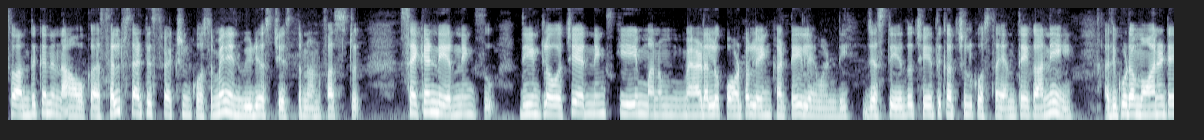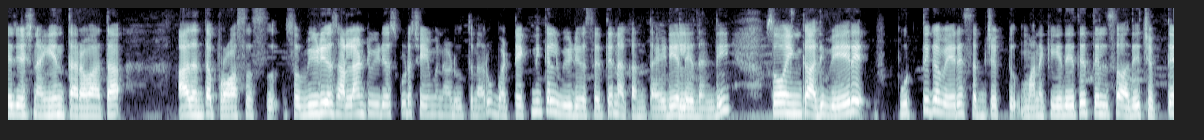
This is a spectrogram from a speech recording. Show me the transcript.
సో అందుకని నా ఒక సెల్ఫ్ సాటిస్ఫాక్షన్ కోసమే నేను వీడియోస్ చేస్తున్నాను ఫస్ట్. సెకండ్ ఎర్నింగ్స్. దీంట్లో వచ్చే ఎర్నింగ్స్కి ఏం మనం మేడలు కోటలు ఏం కట్టేయలేమండి. జస్ట్ ఏదో చేతి ఖర్చులకు వస్తాయి అంతే కానీ అది కూడా మానిటైజేషన్ అయిన తర్వాత అదంతా ప్రాసెస్. సో వీడియోస్ అలాంటి వీడియోస్ కూడా చేయమని అడుగుతున్నారు. బట్ టెక్నికల్ వీడియోస్ అయితే నాకు అంత ఐడియా లేదండి. సో ఇంకా అది వేరే పూర్తిగా వేరే సబ్జెక్టు. మనకి ఏదైతే తెలుసో అదే చెప్తే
